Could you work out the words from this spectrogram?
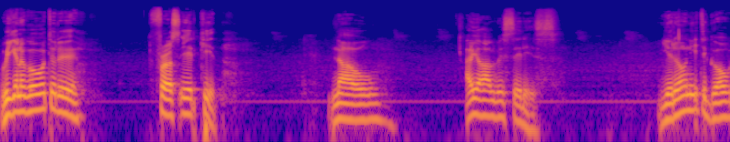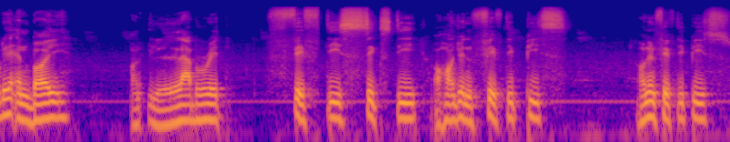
we're gonna go to the first aid kit now i always say this you don't need to go there and buy an elaborate 50 60 150 piece 150 piece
